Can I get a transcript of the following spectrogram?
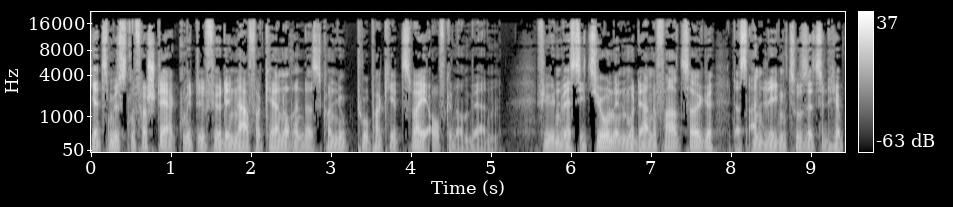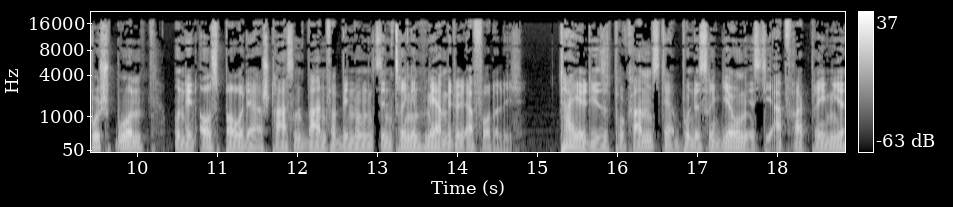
Jetzt müssten verstärkt Mittel für den Nahverkehr noch in das Konjunkturpaket 2 aufgenommen werden. Für Investitionen in moderne Fahrzeuge, das Anlegen zusätzlicher Busspuren und den Ausbau der Straßenbahnverbindungen sind dringend mehr Mittel erforderlich. Teil dieses Programms der Bundesregierung ist die Abwrackprämie,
